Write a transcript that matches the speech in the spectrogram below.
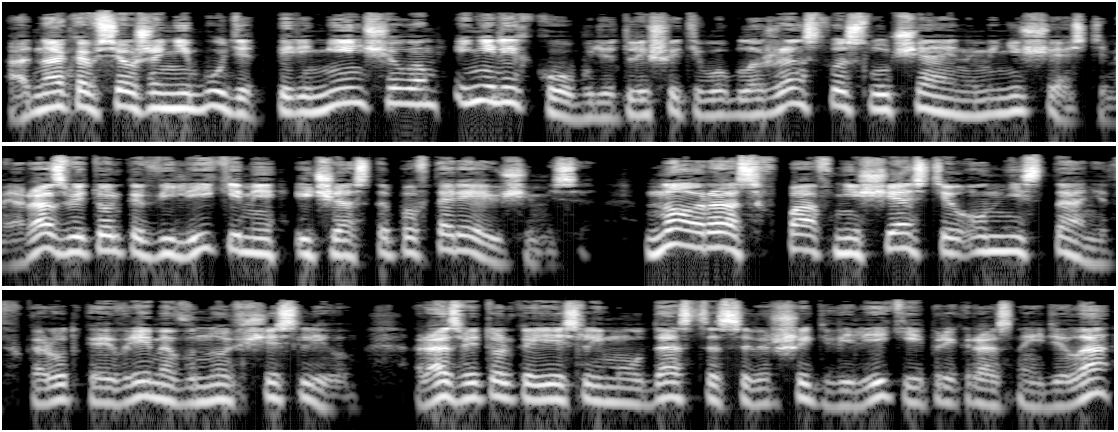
Однако все же не будет переменчивым и нелегко будет лишить его блаженства случайными несчастьями, разве только великими и часто повторяющимися. Но раз впав в несчастье, он не станет в короткое время вновь счастливым, разве только если ему удастся совершить великие и прекрасные дела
